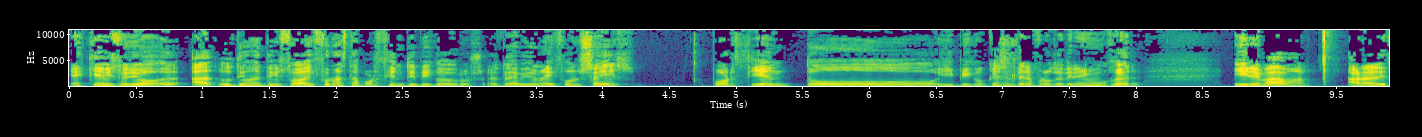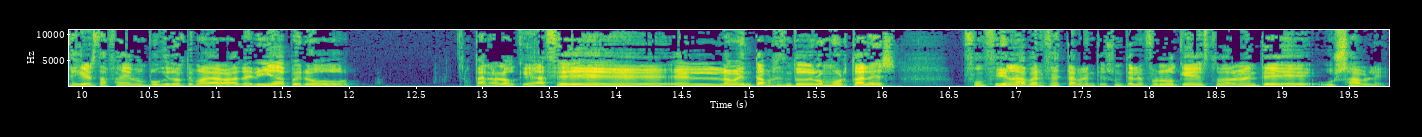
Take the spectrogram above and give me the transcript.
Es que he visto yo, eh, últimamente he visto iPhone hasta por ciento y pico euros. Yo vi un iPhone 6 por ciento y pico, que es el teléfono que tiene mi mujer. Y le va, ahora dice que está fallando un poquito el tema de la batería, pero para lo que hace el 90% de los mortales, funciona perfectamente. Es un teléfono que es totalmente usable.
